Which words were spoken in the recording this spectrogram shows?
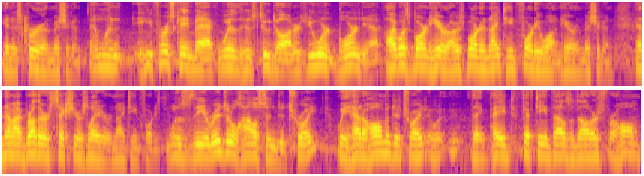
in his career in Michigan. And when he first came back with his two daughters, you weren't born yet. I was born here. I was born in 1941 here in Michigan. And then my brother six years later in 1940. Was the original house in Detroit? We had a home in Detroit. They paid $15,000 for a home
